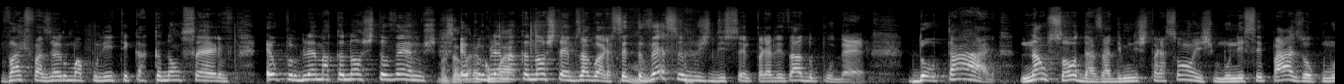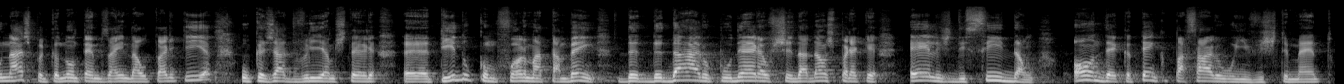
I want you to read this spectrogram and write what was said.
vai fazer uma política que não serve. É o problema que nós tivemos. É o problema é... que nós temos. Agora, se tivéssemos descentralizado o poder, dotar não só das administrações municipais ou comunais, porque não temos ainda autarquia, o que já deveríamos ter eh, tido, como forma também de, de dar o poder aos cidadãos para que eles decidam onde é que tem que passar o investimento,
